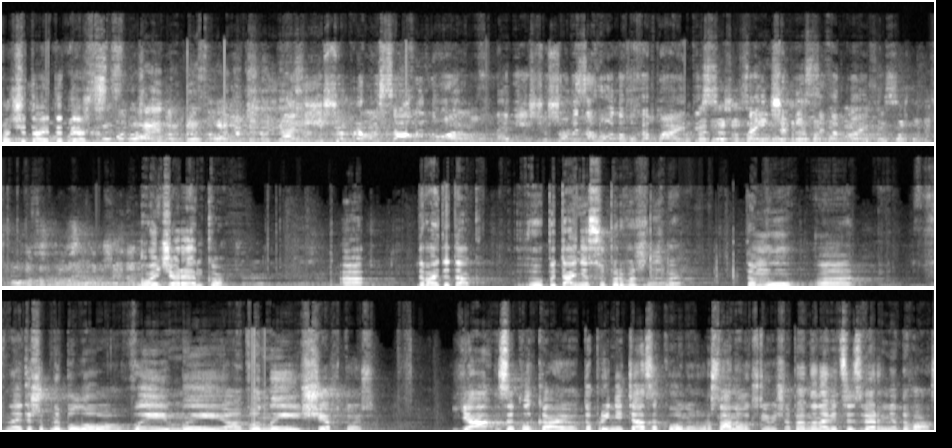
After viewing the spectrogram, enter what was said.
Почитайте Ну, ви ж текст. це знаєте, не обманюйте людей. Навіщо прописали норму? Навіщо? Що ви за голову хапаєтесь? Звісно, за за інше треба місце хапати. хапаєтесь. Кожного військового забрали грошей на Гончаренко. А, давайте так. Е, Питання суперважливе, тому, е, знаєте, щоб не було ви, ми, вони, ще хтось. Я закликаю до прийняття закону, Руслан Олексійович, напевно, навіть це звернення до вас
